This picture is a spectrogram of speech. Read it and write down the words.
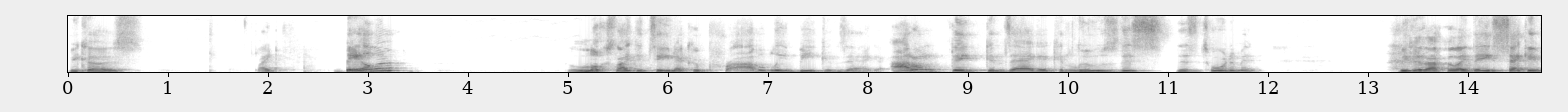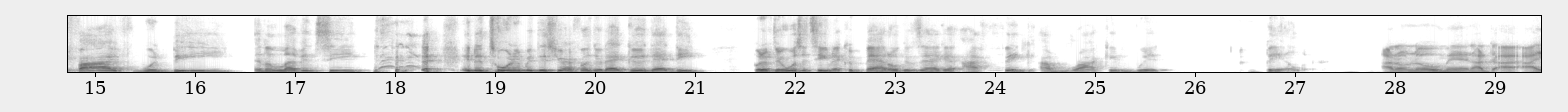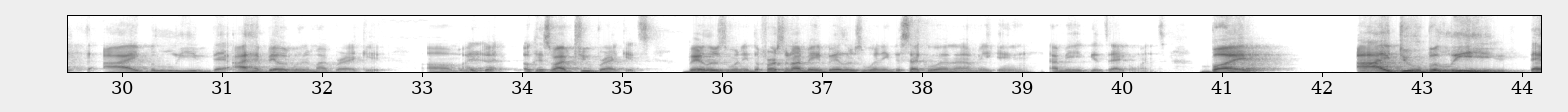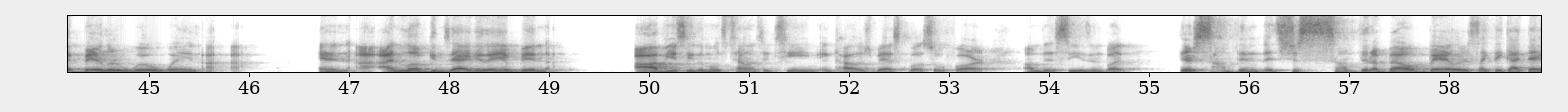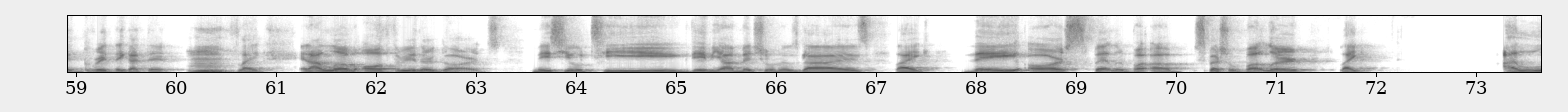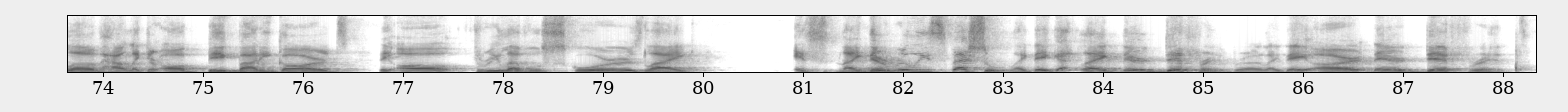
Because like Baylor looks like the team that could probably beat Gonzaga. I don't think Gonzaga can lose this this tournament because I feel like they second five would be an 11 seed in the tournament this year. I feel like they're that good, that deep. But if there was a team that could battle Gonzaga, I think I'm rocking with Baylor. I don't know, man. I I I, I believe that I have Baylor winning my bracket. Um, I, I, okay, so I have two brackets. Baylor's winning. The first one I made, Baylor's winning. The second one I'm making, I made Gonzaga wins. But I do believe that Baylor will win. I, I, and I, I love Gonzaga. They have been obviously the most talented team in college basketball so far um this season. But there's something, it's just something about Baylor. It's like they got that grit, they got that mm, like, and I love all three of their guards. MaCio Teague, Davion Mitchell, and those guys, like they are Spetler, but uh, special Butler. Like I love how like they're all big body guards. They all three level scores. Like it's like they're really special. Like they got like they're different, bro. Like they are they're different.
